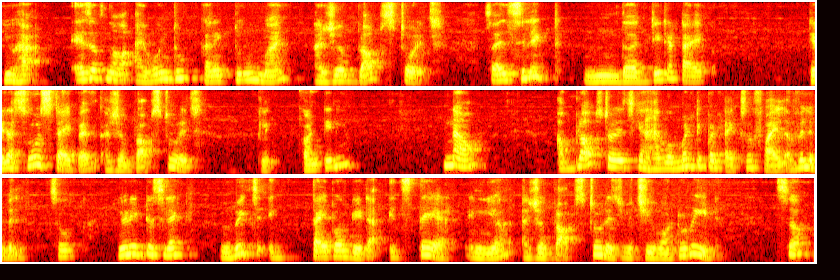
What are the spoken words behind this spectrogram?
you have, as of now, I want to connect to my Azure Blob Storage. So I'll select mm, the data type, data source type as Azure Blob Storage. Click continue. Now, a blob storage can have a multiple types of file available. So you need to select which type of data is there in your Azure Blob Storage which you want to read. So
